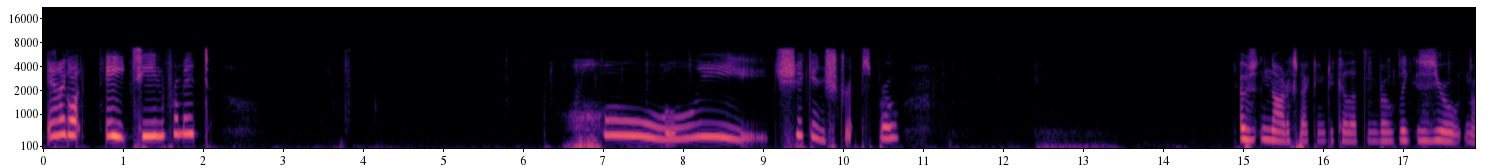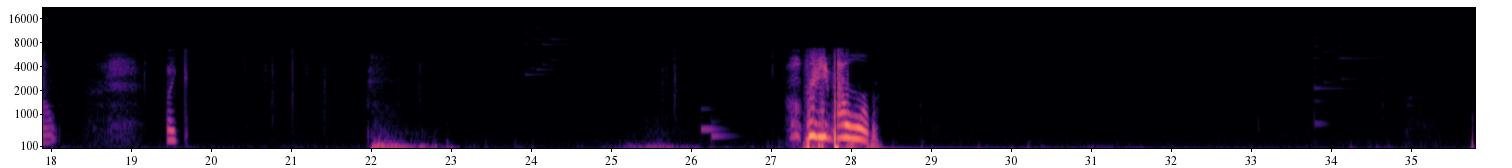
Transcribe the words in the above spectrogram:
And I got 18 from it? Holy chicken strips, bro. I was not expecting to kill that thing, bro. Like, zero, no. Like, Radiant Power Orb!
